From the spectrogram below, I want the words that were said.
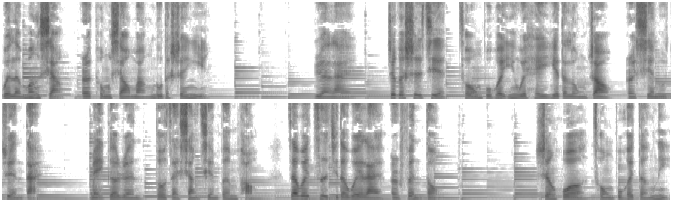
为了梦想而通宵忙碌的身影。原来，这个世界从不会因为黑夜的笼罩。而陷入倦怠，每个人都在向前奔跑，在为自己的未来而奋斗。生活从不会等你，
